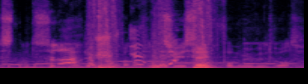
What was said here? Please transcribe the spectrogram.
is het niet synoniem van dat het suicide wordt.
